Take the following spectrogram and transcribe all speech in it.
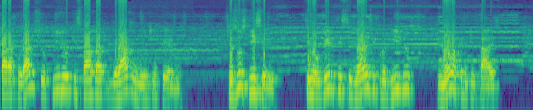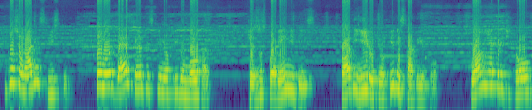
para curar o seu filho que estava gravemente enfermo. Jesus disse-lhe: Se não virdes sinais e prodígios, não acreditais. O funcionário insiste: Senhor, desce antes que meu filho morra. Jesus, porém, lhe diz: Pode ir, o teu filho está vivo. O homem acreditou,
